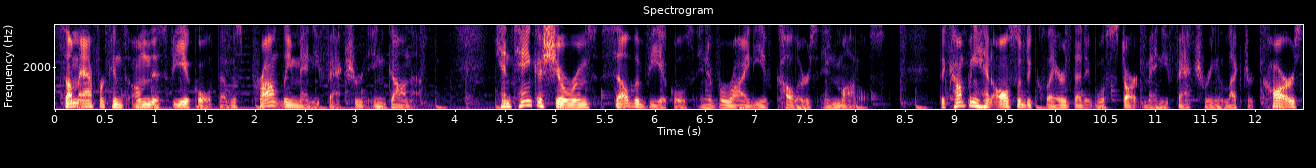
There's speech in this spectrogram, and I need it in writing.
some Africans own this vehicle that was proudly manufactured in Ghana. Kantanka showrooms sell the vehicles in a variety of colors and models. The company had also declared that it will start manufacturing electric cars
